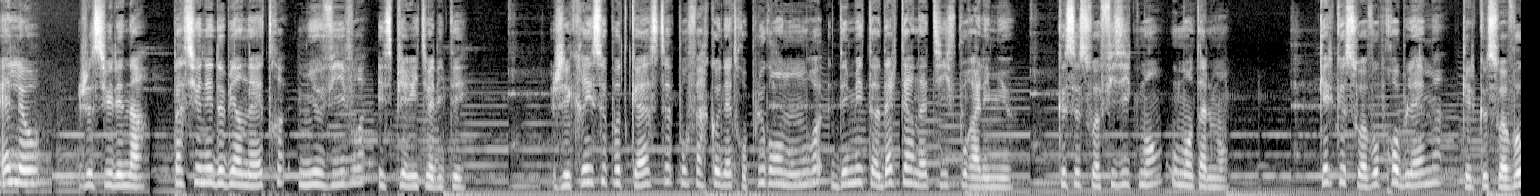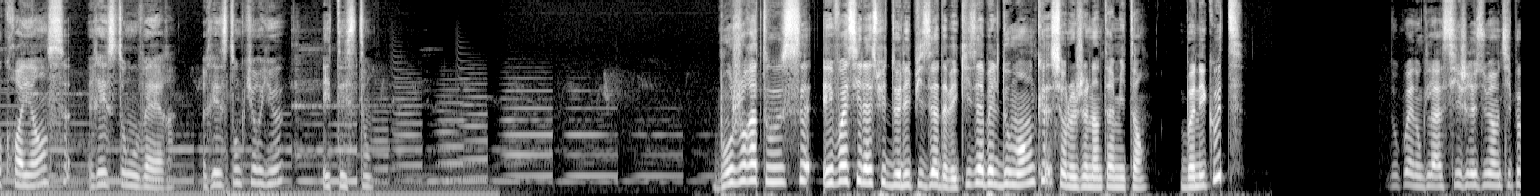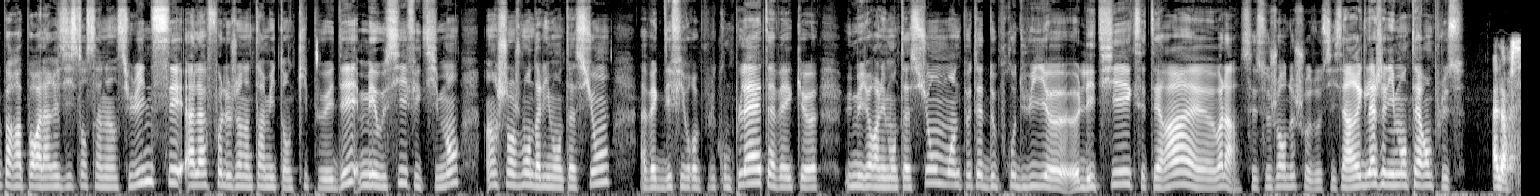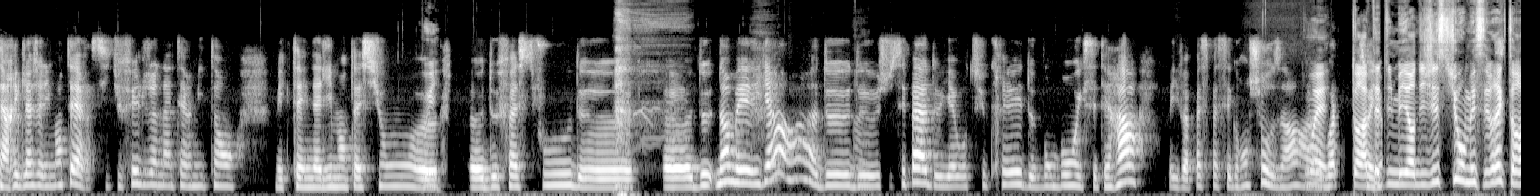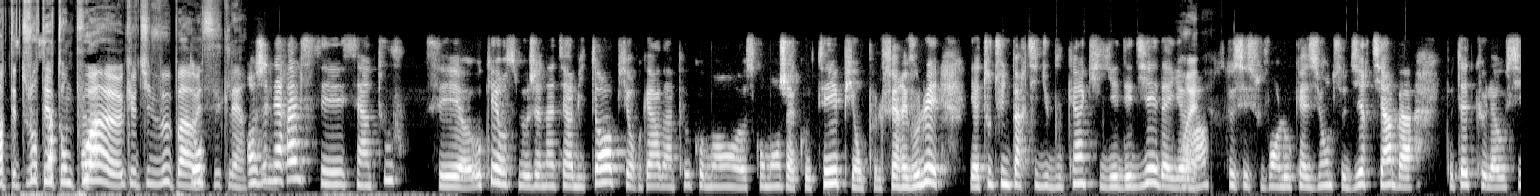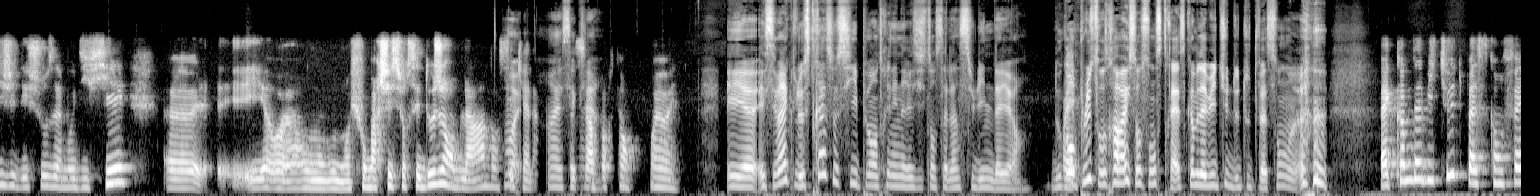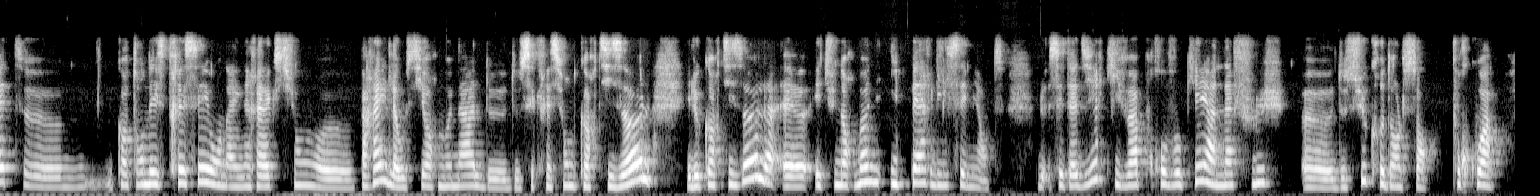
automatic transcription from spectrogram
Hello, je suis Léna, passionnée de bien-être, mieux vivre et spiritualité. J'ai créé ce podcast pour faire connaître au plus grand nombre des méthodes alternatives pour aller mieux, que ce soit physiquement ou mentalement. Quels que soient vos problèmes, quelles que soient vos croyances, restons ouverts, restons curieux et testons. Bonjour à tous, et voici la suite de l'épisode avec Isabelle Doumanque sur le jeûne intermittent. Bonne écoute donc ouais, donc là, si je résume un petit peu par rapport à la résistance à l'insuline, c'est à la fois le jeûne intermittent qui peut aider, mais aussi effectivement un changement d'alimentation avec des fibres plus complètes, avec euh, une meilleure alimentation, moins peut-être de produits euh, laitiers, etc. Voilà, c'est ce genre de choses aussi. C'est un réglage alimentaire en plus. Alors, c'est un réglage alimentaire. Si tu fais le jeûne intermittent, mais que tu as une alimentation euh, euh, de fast-food, euh, de... non, mais il y a, hein, de, de, je sais pas, de yaourt sucré, de bonbons, etc. Il va pas se passer grand-chose. Hein. Ouais, tu auras peut-être une meilleure digestion, mais c'est vrai que tu auras peut-être toujours ton poids que tu ne veux pas, c'est clair. En général, c'est un tout. C'est euh, OK, on se met au jeûne intermittent, puis on regarde un peu comment euh, ce qu'on mange à côté, puis on peut le faire évoluer. Il y a toute une partie du bouquin qui y est dédiée d'ailleurs, hein, parce que c'est souvent l'occasion de se dire tiens, bah, peut-être que là aussi j'ai des choses à modifier. Euh, et il faut marcher sur ces deux jambes là, hein, dans ces cas-là. c'est important. Ouais, et, et c'est vrai que le stress aussi peut entraîner une résistance à l'insuline d'ailleurs. Donc en plus, on travaille sur son stress, comme d'habitude de toute façon. Bah, comme d'habitude, parce qu'en fait, euh, quand on est stressé, on a une réaction euh, pareille, là aussi hormonale, de, sécrétion de cortisol. Et le cortisol euh, est une hormone hyperglycémiante, c'est-à-dire qui va provoquer un afflux de sucre dans le sang. Pourquoi?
